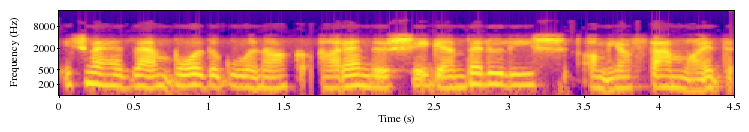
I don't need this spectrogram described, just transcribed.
és nehezen boldogulnak a rendőrségen belül is, ami aztán majd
